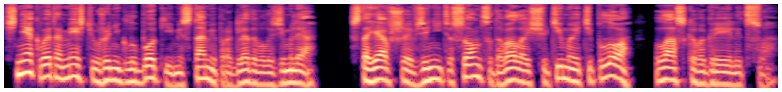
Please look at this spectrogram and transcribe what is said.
Снег в этом месте уже не глубокий, местами проглядывала земля. Стоявшее в зените солнце давало ощутимое тепло, ласково грея лицо.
